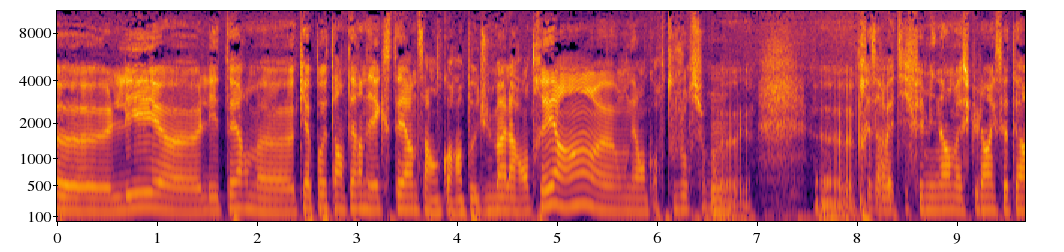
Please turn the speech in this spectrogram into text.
Euh, les euh, les termes euh, capote interne et externe, ça a encore un peu du mal à rentrer. Hein. On est encore toujours sur préservatif féminin, masculin, etc.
